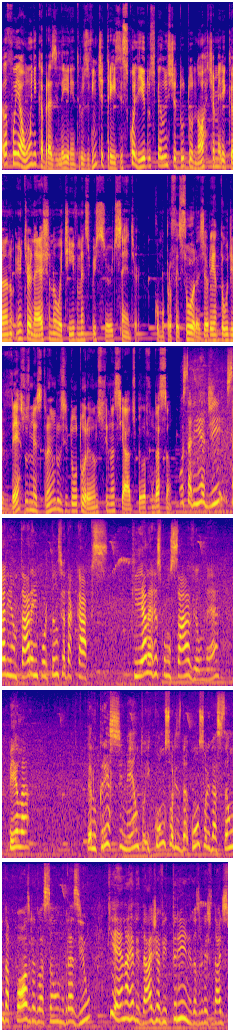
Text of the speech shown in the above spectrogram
Ela foi a única brasileira entre os 23 escolhidos pelo Instituto Norte-Americano International Achievements Research Center. Como professora, já orientou diversos mestrandos e doutorandos financiados pela Fundação. Gostaria de salientar a importância da CAPES, que ela é responsável né, pela pelo crescimento e consolidação da pós-graduação no Brasil que é, na realidade, a vitrine das universidades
